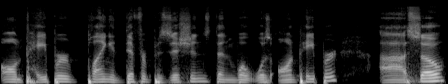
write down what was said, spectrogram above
on paper playing in different positions than what was on paper. Uh, so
